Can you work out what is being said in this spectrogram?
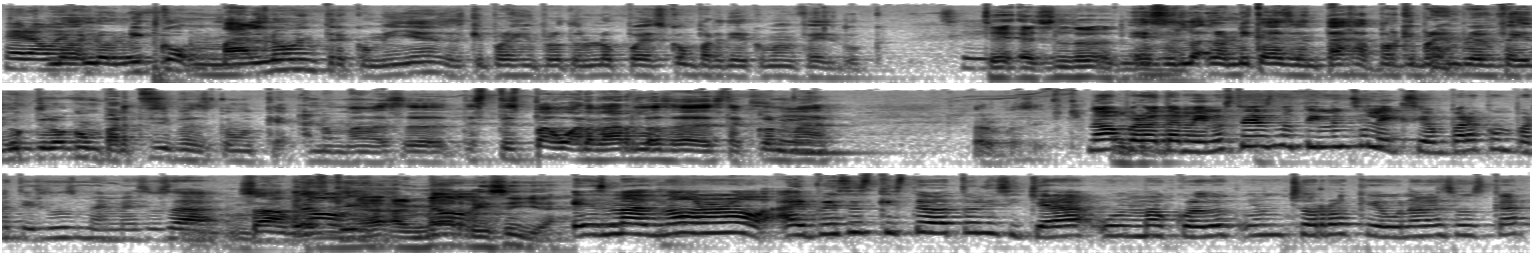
Pero Lo, bueno, lo único malo, entre comillas, es que, por ejemplo, tú no lo puedes compartir como en Facebook. sí. Sí, eso es lo. lo Esa es la, única desventaja. Porque, por ejemplo, en Facebook tú lo compartes y pues es como que, ah, no mames, o sea, este es para guardarlo, o sea, está con Sí. mar. Pero pues sí. No, pero también ustedes no tienen selección para compartir sus memes, o sea... O sea, no, es que- a mí me da no, risa y ya. Es más, no, no, no, hay veces que este vato ni siquiera, un, me acuerdo un chorro que una vez Oscar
